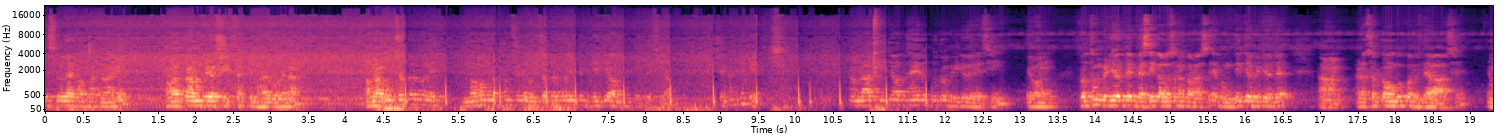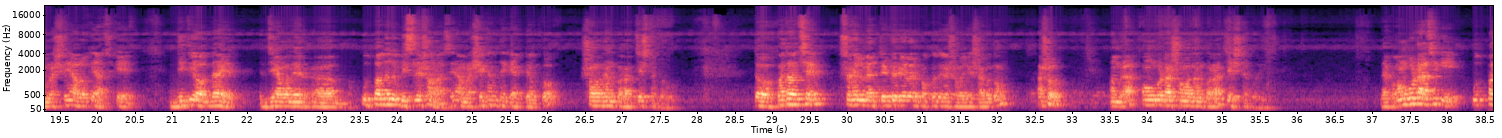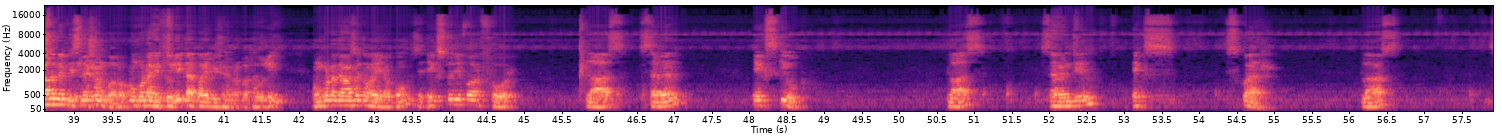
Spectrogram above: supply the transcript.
বিসমুল্লাহ রহমান রাহিম। আমার প্রাণপ্রিয় শিক্ষার্থী ভাই বোনেরা, আমরা উচ্চতর গণিত, নবম, দশম শ্রেণির উচ্চতর গণিতের দ্বিতীয় অধ্যায় সেখান থেকে আমরা দ্বিতীয় অধ্যায়ের দুটো ভিডিও এনেছি এবং প্রথম ভিডিওতে বেসিক আলোচনা করা আছে এবং দ্বিতীয় ভিডিওতে একটা ছোট্ট অঙ্ক করে দেওয়া আছে। আমরা সেই আলোকে আজকে দ্বিতীয় অধ্যায়ের যে আমাদের উৎপাদক বিশ্লেষণ আছে, আমরা সেখান থেকে একটি অঙ্ক সমাধান করার চেষ্টা করব। তো কথা হচ্ছে সোহেল ম্যাথ টিউটোরিয়ালের পক্ষ থেকে সবাইকে স্বাগতম। আসো, আমরা অঙ্কটা সমাধান করার চেষ্টা করি। দেখো, অঙ্কটা আছে কি? উৎপাদকে বিশ্লেষণ করো, অঙ্কটাকে তুলি, তারপরে বিষয়ে আমরা কথা বলি। অঙ্কটা দেওয়া আছে তোমার এরকম যে x to the power four plus seven x cube plus seventeen x square plus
